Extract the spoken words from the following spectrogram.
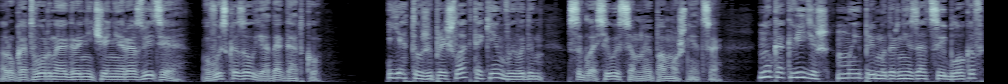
«Рукотворное ограничение развития?» — высказал я догадку. «Я тоже пришла к таким выводам», — согласилась со мной помощница. «Но, как видишь, мы при модернизации блоков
